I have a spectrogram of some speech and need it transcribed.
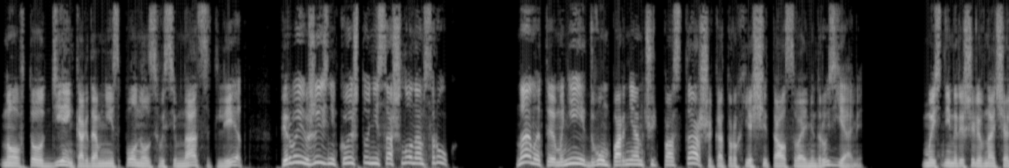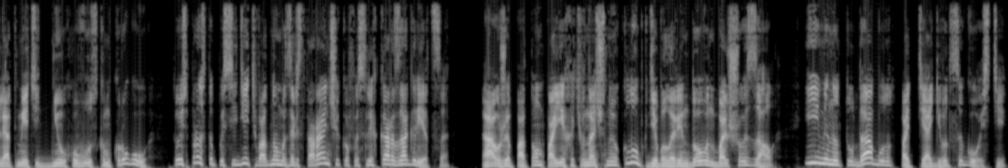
Но в тот день, когда мне исполнилось 18 лет, впервые в жизни кое-что не сошло нам с рук. Нам это мне и двум парням чуть постарше, которых я считал своими друзьями. Мы с ними решили вначале отметить днюху в узком кругу, то есть просто посидеть в одном из ресторанчиков и слегка разогреться, а уже потом поехать в ночной клуб, где был арендован большой зал, и именно туда будут подтягиваться гости.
